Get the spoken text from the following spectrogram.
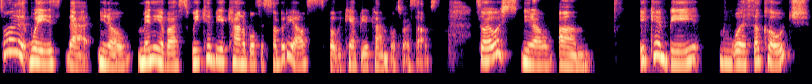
So one of the ways that you know many of us we can be accountable to somebody else but we can't be accountable to ourselves. So i always you know um, it can be with a coach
